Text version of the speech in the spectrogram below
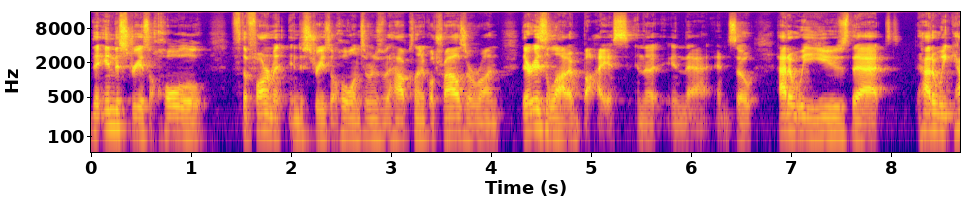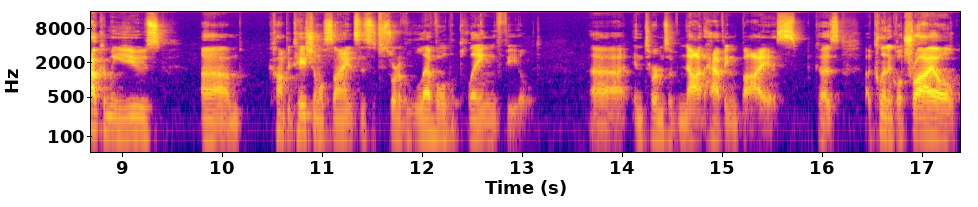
the industry as a whole the pharma industry as a whole in terms of how clinical trials are run there is a lot of bias in the in that. And so how do we use that? How do we how can we use um, computational sciences to sort of level the playing field uh, in terms of not having bias? Because a clinical trial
